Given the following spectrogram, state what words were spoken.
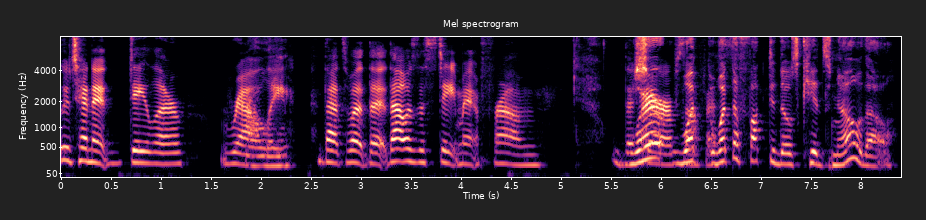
Lieutenant Dayla Rowley, that's what the that was the statement from the Where sheriff's what office. what the fuck did those kids know though?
